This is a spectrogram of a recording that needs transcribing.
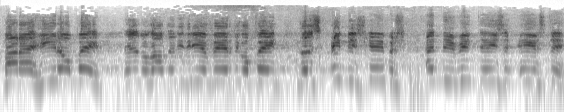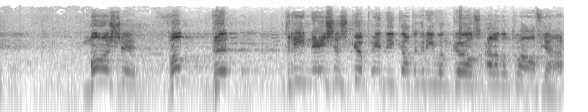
Maar uh, hier op 1 is het nog altijd die 43 op 1. Dat is Indy Schepers. En die wint deze eerste manche van de Three Nations Cup in die categorie van girls 11 en 12 jaar.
